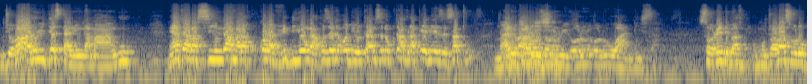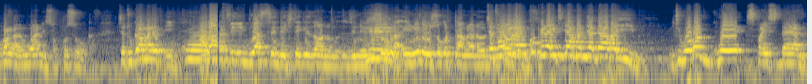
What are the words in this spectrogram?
nti oba waluregisteringa mangu naye ate abasinga amala kukola vidiyo ng'akoze ne audio lutandise n'okutambulako emyezi esatu Na alyoka alowooza publishing. olu- olu- oluwandiisa so bas- omuntu aba asobola okuba nga aluwandiisa okusooka kyetugamba ku- aba afiiriddwa sente ekitegeeza wano zino Eh. ezisooka enyimba ezisooka okutambula na- kyetwogera ku copyright y'amannya g'abayimbi. Nti bw'oba gwe spice diana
